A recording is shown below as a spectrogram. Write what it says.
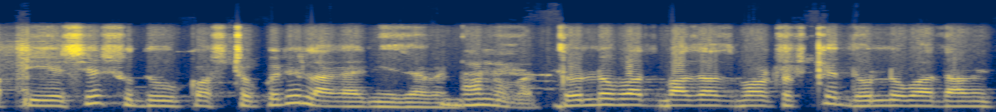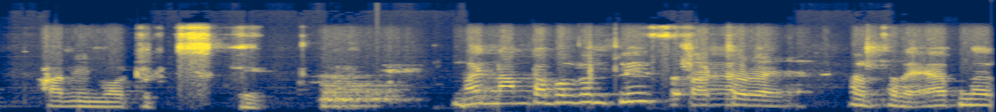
আপনি এসে শুধু কষ্ট করে লাগাই নিয়ে যাবেন। ধন্যবাদ। ধন্যবাদ বাজাজ মোটরসকে ধন্যবাদ আমিন আমিন মোটরসকে। ভাই নামটা বলবেন প্লিজ পার্থ রায়। আচ্ছা ভাই আপনার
